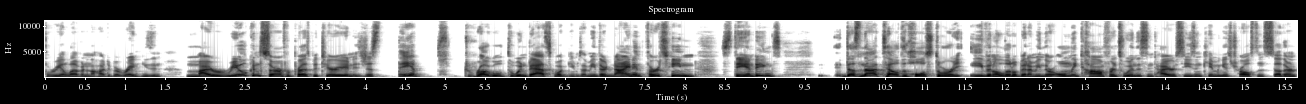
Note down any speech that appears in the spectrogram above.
311 in the Hot Tip Bets rankings. And my real concern for Presbyterian is just they have struggled to win basketball games. I mean, they're 9 and 13 standings it does not tell the whole story even a little bit. I mean, their only conference win this entire season came against Charleston Southern,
